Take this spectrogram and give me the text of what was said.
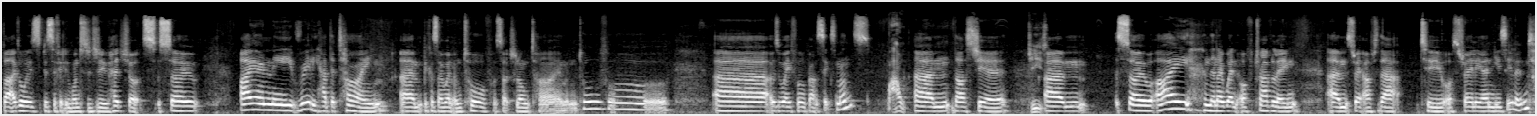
But I've always specifically wanted to do headshots. So I only really had the time um, because I went on tour for such a long time. On tour for uh, I was away for about six months Wow, um, last year. jeez. Um, so I, and then I went off travelling um, straight after that to Australia and New Zealand.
